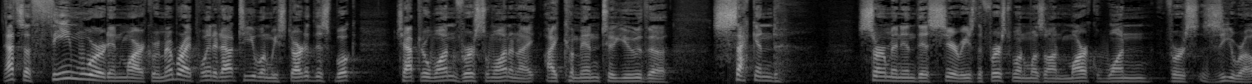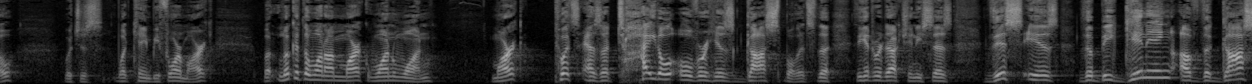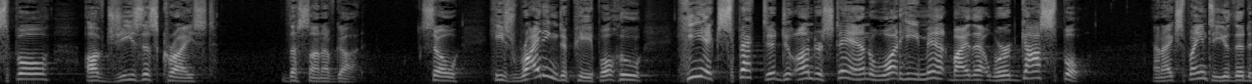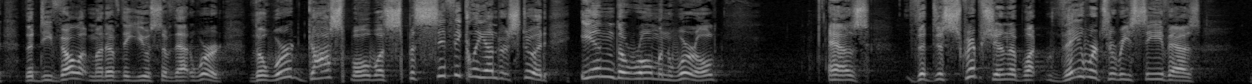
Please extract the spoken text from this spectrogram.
That's a theme word in Mark. Remember, I pointed out to you when we started this book, chapter 1, verse 1, and I, I commend to you the second sermon in this series. The first one was on Mark 1, verse 0, which is what came before Mark. But look at the one on Mark 1 1. Mark puts as a title over his gospel. It's the, the introduction. He says, This is the beginning of the gospel of Jesus Christ, the Son of God. So he's writing to people who he expected to understand what he meant by that word gospel. And I explained to you the, the development of the use of that word. The word gospel was specifically understood in the Roman world as the description of what they were to receive as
